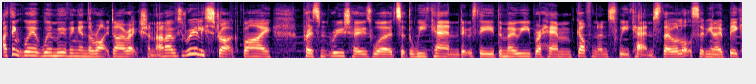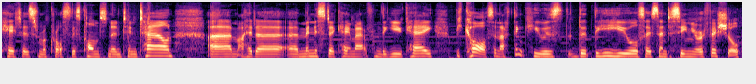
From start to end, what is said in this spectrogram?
I think we're, we're moving in the right direction. And I was really struck by President Ruto's words at the weekend. It was the, the Mo Ibrahim governance weekend. So there were lots of, you know, big hitters from across this continent in town. Um, I had a, a minister came out from the UK because, and I think he was the the, the EU also sent a senior official,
